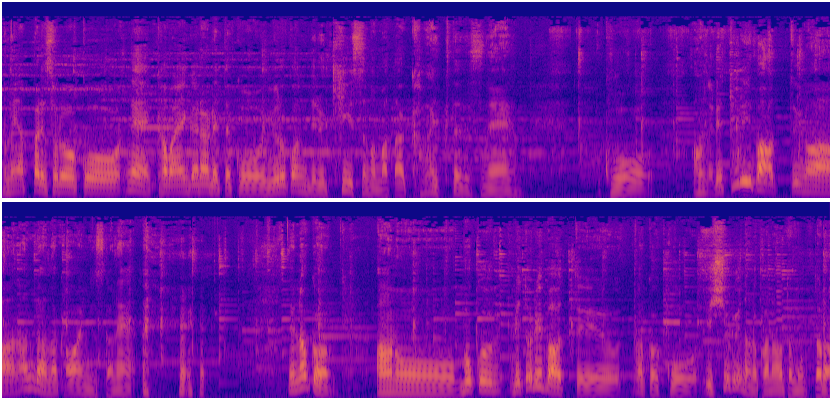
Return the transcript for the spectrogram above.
でもやっぱりそれをこうね、可愛がられてこう、喜んでるキースもまた可愛くてですね、こう、あの、レトリバーっていうのはなんであんな可愛いんですかね。で、なんか、あのー、僕、レトリバーって、なんかこう、1種類なのかなと思ったら、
